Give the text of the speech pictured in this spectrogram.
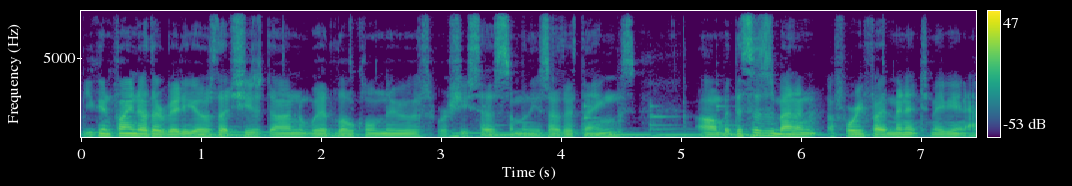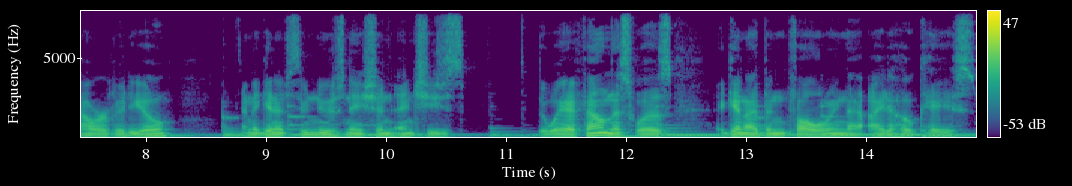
You can find other videos that she's done with local news where she says some of these other things. Um, but this has been a 45 minute to maybe an hour video and again it's through News Nation. And she's the way I found this was again I've been following that Idaho case,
